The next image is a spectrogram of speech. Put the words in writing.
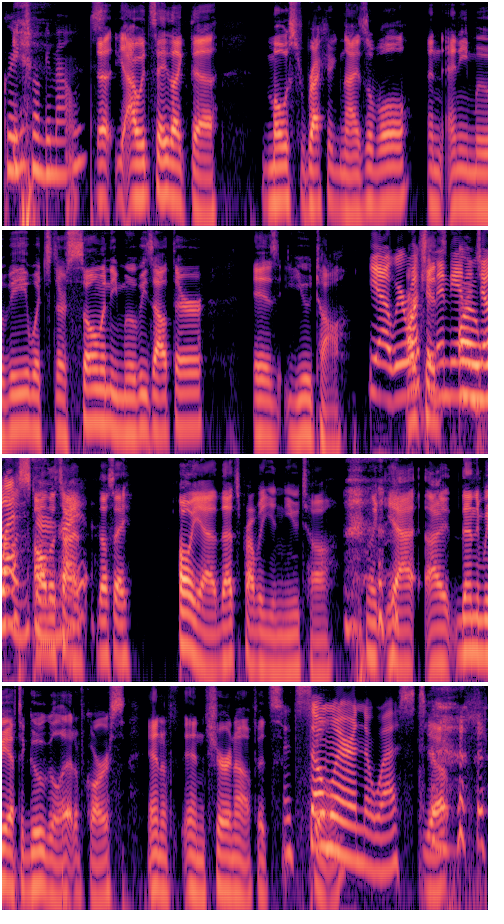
Great Smoky Mountains? the, yeah, I would say like the most recognizable in any movie, which there's so many movies out there, is Utah. Yeah, we were Our watching kids- Indiana Or Jones Western. All the time, right? they'll say, "Oh yeah, that's probably in Utah." Like, yeah, I then we have to Google it, of course, and if, and sure enough, it's It's still- somewhere in the West. Yep.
